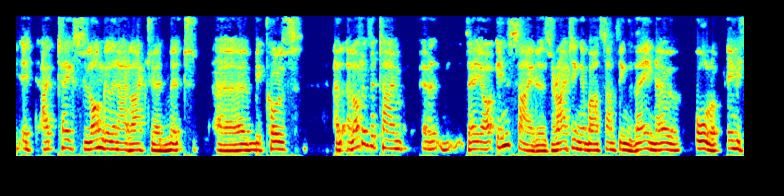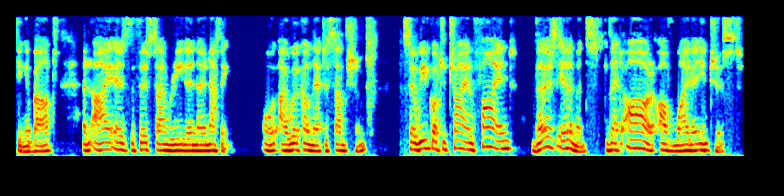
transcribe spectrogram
It, it takes longer than I'd like to admit uh, because a, a, lot of the time uh, they are insiders writing about something they know all everything about, and I, as the first time reader, know nothing, or I work on that assumption. So we've got to try and find those elements that are of wider interest.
